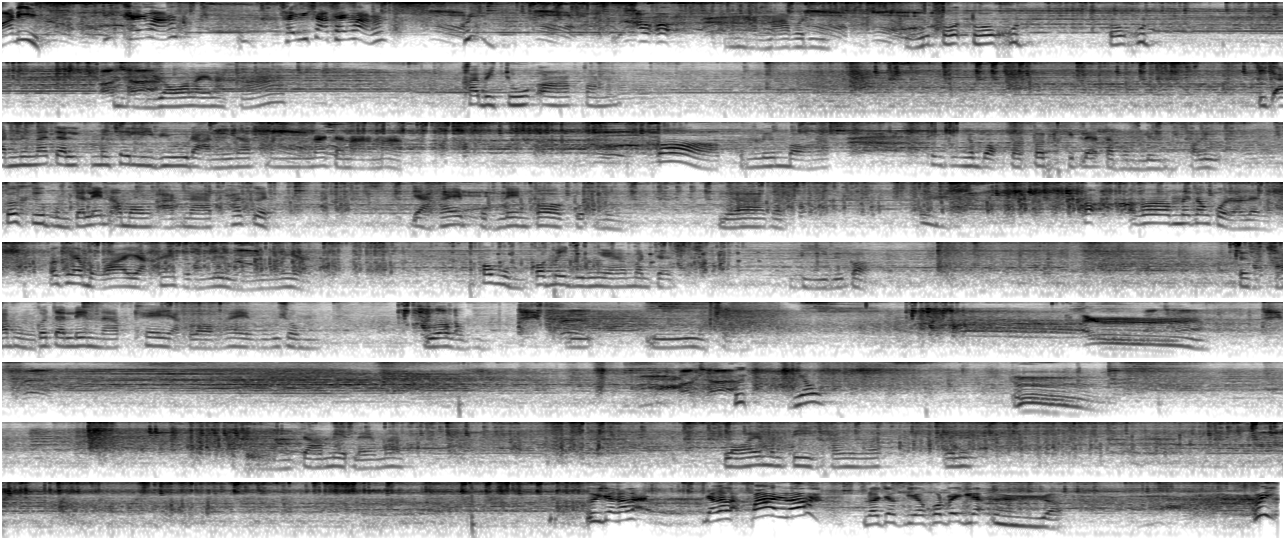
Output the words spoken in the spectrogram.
มาดิแทงหลัง ใช้วิชาแทงหลังเอาเอามันหันมาพอดีโอ้โตัวตัวขุด ตัวขุด Attack. รออะไรล่ะครับใครไปจุกเอาครับตอนนั้น อีกอันนึงน่าจะไม่ใช่รีวิวด่านนี้นะมันน่าจะนานมาก ก็ผมลืมบอกนะครับจริงๆจะบอกตอนต้นคลิปแล้วแต่ผมลืม sorry ก็คือผมจะเล่น Among Us นะ ถ้าเกิด อยากให้ผมเล่นก็กดหนึ่งหรือแบบก็ก็ไม่ต้องกดอะไรหรอก ก็แค่บอกว่าอยากให้ผมเล่นหรือไม่อยาก เพราะผมก็ไม่รู้ไงมันจะดีหรือเปล่า แต่สุดท้ายผมก็จะเล่นนะครับ แค่อยากลองให้คุณผู้ชมรู้ว่าผมรู้เฉยอืม Defend. เฮ้ยเดี๋ยวอืม เมจแรงมาก รอให้มันตีครั้งนึงครับไปเลยเอออย่างนั้นแหละอย่างนั้นแหละไปนะเราจะเสียคนไปอีกแล้วเออเฮ้ย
